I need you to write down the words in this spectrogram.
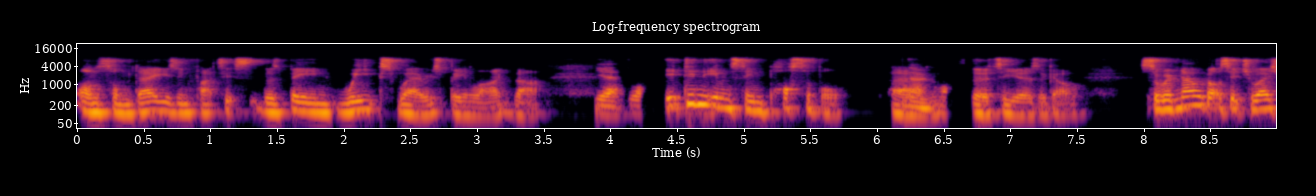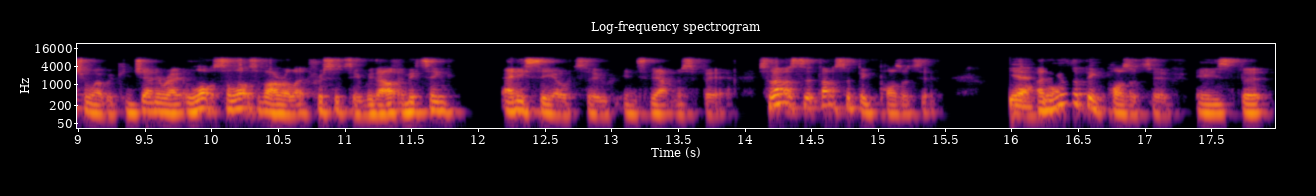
On some days, in fact, it's there's been weeks where it's been like that. Yeah, it didn't even seem possible um, no. 30 years ago. So we've now got a situation where we can generate lots and lots of our electricity without emitting any CO2 into the atmosphere. So that's a, that's a big positive. Yeah. And the other big positive is that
